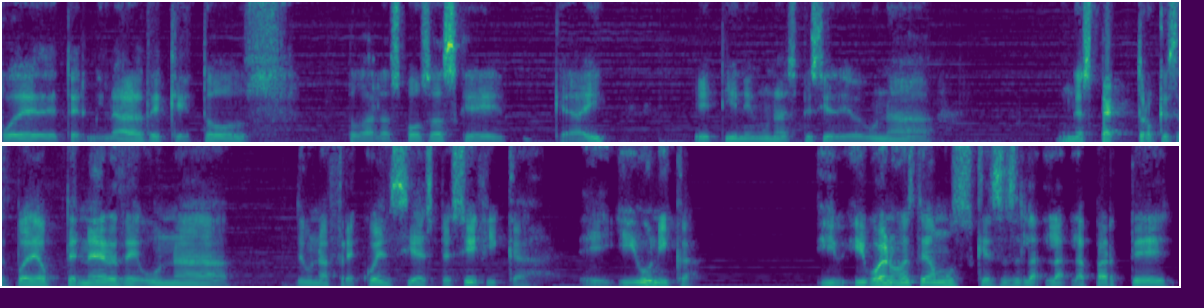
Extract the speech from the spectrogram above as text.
puede determinar de que todos, todas las cosas que, que hay eh, tienen una especie de una, un espectro que se puede obtener de una, de una frecuencia específica y única. Y, bueno, digamos que esa es la, parte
